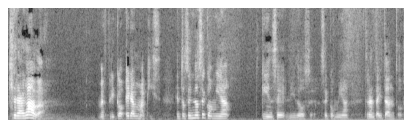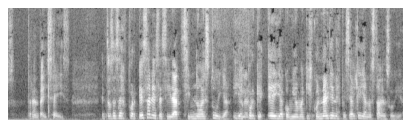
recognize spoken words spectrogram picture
tragaba. ¿Me explico? Eran maquis. Entonces no se comía 15 ni 12, se comía treinta y tantos, 36. Entonces es porque esa necesidad, si no es tuya, y es porque ella comía maquis con alguien especial que ya no estaba en su vida.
